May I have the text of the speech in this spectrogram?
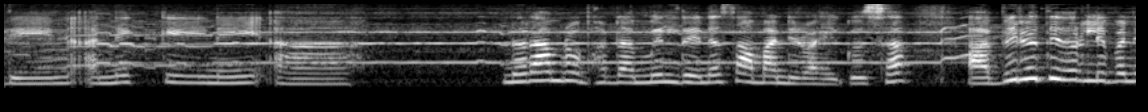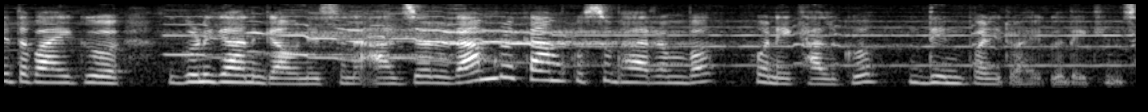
दिन निकै नै नराम्रो भन्न मिल्दैन सामान्य रहेको छ। विरोधीहरूले पनि तपाईँको गुणगान गाउनेछन्। आज र राम्रो कामको शुभारम्भ हुने खालको दिन पनि रहेको देखिन्छ।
